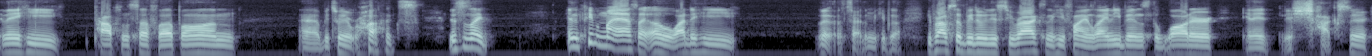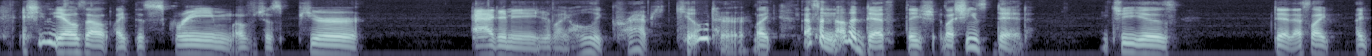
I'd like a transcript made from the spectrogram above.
and then he props himself up on uh, between rocks. This is like, and people might ask like, oh, why did he? uh, Sorry, let me keep going. He props up between these two rocks, and he finally lightning bends the water, and it, it shocks her, and she yells out like this scream of just pure agony. You're like, holy crap, he killed her. Like that's another death. They sh- like she's dead. She is dead. That's like like.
